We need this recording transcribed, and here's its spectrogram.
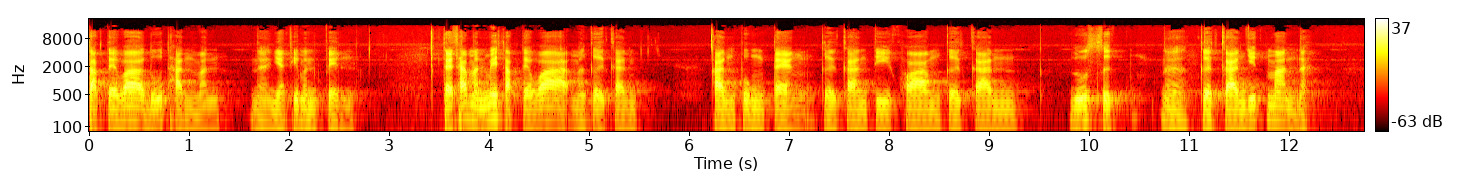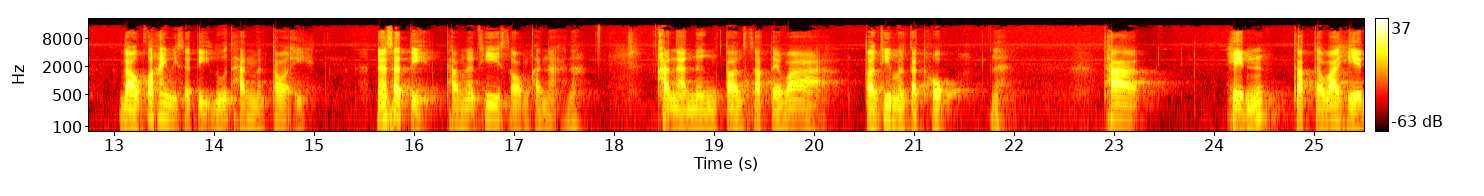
สักแต่ว่ารู้ทันมันนะอย่างที่มันเป็น แต่ถ้ามันไม่สักแต่ว่ามันเกิดการ การปรุงแต่ง เกิดการตีความ เกิดการรู้สึกนะเกิดการยึดมั่นนะเราก็ให้มีสติรู้ทันมันต่ออีกนั้นสติทำหน้าที่สองขณะนะขณะหนึ่งตอนสักแต่ว่าตอนที่มันกระทบนะถ้าเห็นสักแต่ว่าเห็น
